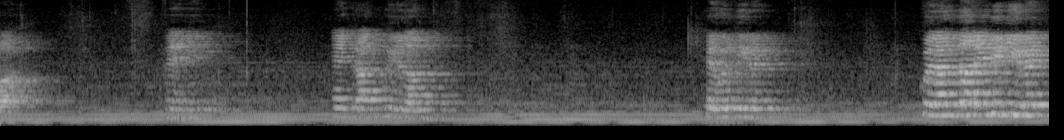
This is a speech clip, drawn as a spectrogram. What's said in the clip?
salvato. Vedi, è tranquilla. Che vuol dire? Quell'andare e venire,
